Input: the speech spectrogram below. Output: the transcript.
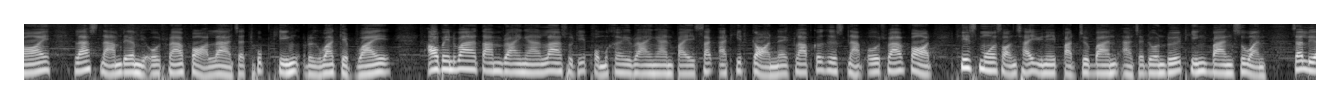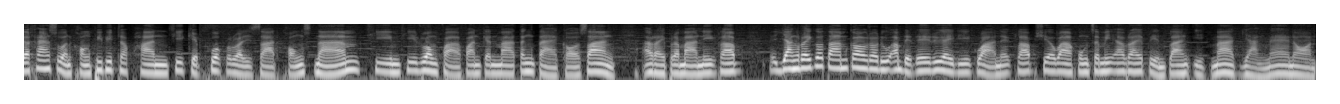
ร้อย และสนามเดิมอยู่โอทราฟอร์ดล่ะจะทุบทิ้งหรือว่าเก็บไว้ เอาเป็นว่าตามรายงานล่าสุดที่ผมเคยรายงานไปสักอาทิตย์ก่อนนะครับก็คือสนามโอทราฟอร์ดที่สโมสรใช้อยู่ในปัจจุบันอาจจะโดนรื้อทิ้งบางส่วน จะเหลือแค่ส่วนของพิพิธภัณฑ์ที่เก็บพวกประวัติศาสตร์ของสนาม ทีมที่ร่วมฝ่าฟันกันมาตั้งแต่ก่อสร้างอะไรประมาณนี้ครับอย่างไรก็ตามก็เราดูอัปเดตเรื่อยๆดีกว่านะครับ เชื่อว่าคงจะมีอะไรเปลี่ยนแปลงอีกมากอย่างแน่นอน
